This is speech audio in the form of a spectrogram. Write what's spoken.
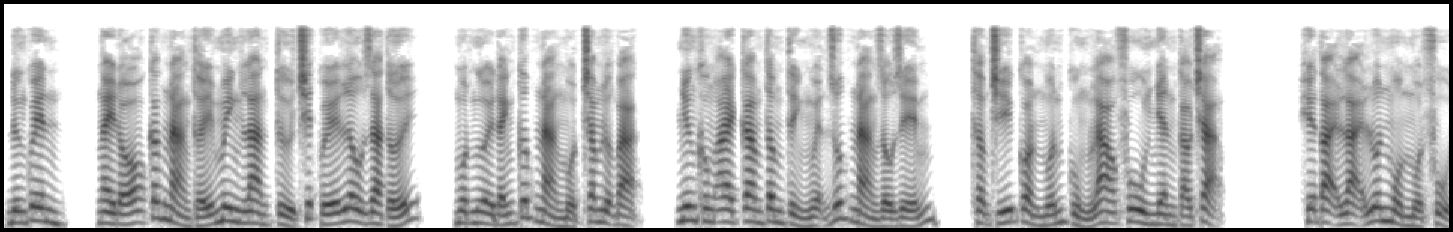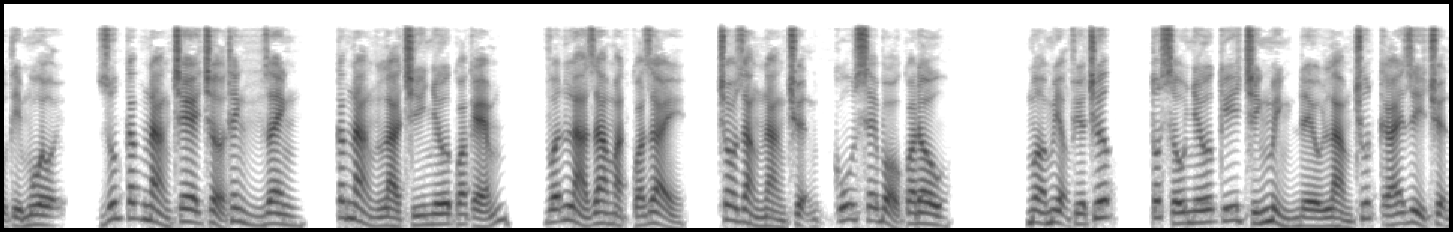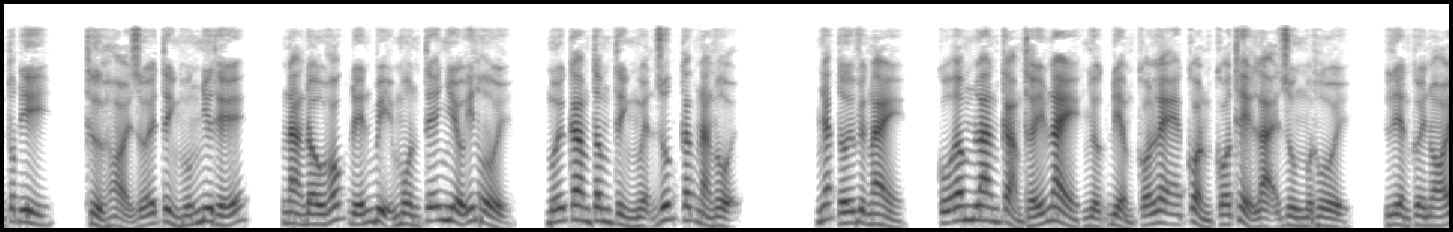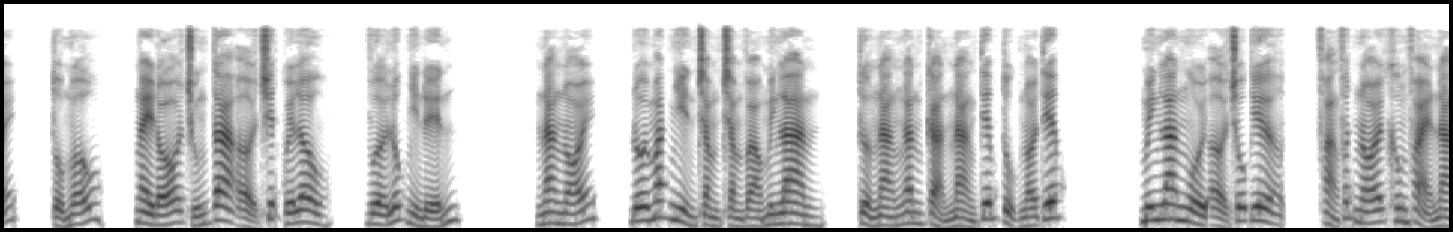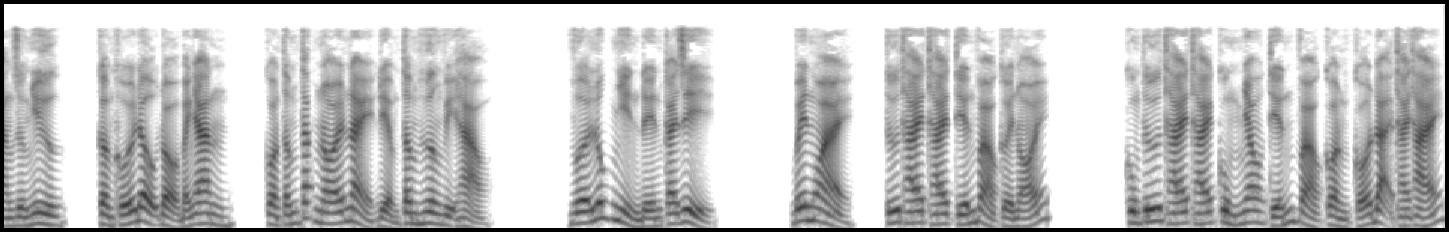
Đừng quên, ngày đó các nàng thấy Minh Lan từ chiết quế lâu ra tới, một người đánh cướp nàng 100 lượng bạc, nhưng không ai cam tâm tình nguyện giúp nàng giấu giếm, thậm chí còn muốn cùng lao phu nhân cáo trạng. Hiện tại lại luôn mồm một phủ tỉ muội, giúp các nàng che chở thanh danh, các nàng là trí nhớ quá kém, vẫn là da mặt quá dày, cho rằng nàng chuyện cũ sẽ bỏ qua đâu. Mở miệng phía trước, tốt xấu nhớ kỹ chính mình đều làm chút cái gì chuyện tốt đi, thử hỏi dưới tình huống như thế, nàng đầu góc đến bị môn tế nhiều ít hồi, mới cam tâm tình nguyện giúp các nàng nội. Nhắc tới việc này, cô âm lan cảm thấy này nhược điểm có lẽ còn có thể lại dùng một hồi, liền cười nói, tổ mẫu, ngày đó chúng ta ở chiết quế lâu, vừa lúc nhìn đến. Nàng nói, đôi mắt nhìn chằm chằm vào Minh Lan, tưởng nàng ngăn cản nàng tiếp tục nói tiếp. Minh Lan ngồi ở chỗ kia, phảng phất nói không phải nàng dường như, cầm khối đậu đỏ bánh ăn, còn tấm tắc nói này điểm tâm hương vị hảo. Vừa lúc nhìn đến cái gì? Bên ngoài, tứ thái thái tiến vào cười nói. Cùng tứ thái thái cùng nhau tiến vào còn có đại thái thái.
